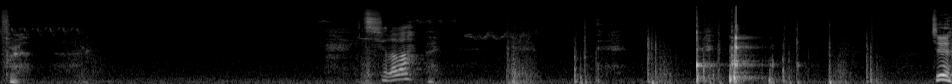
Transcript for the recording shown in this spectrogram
夫人，起来吧。进。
